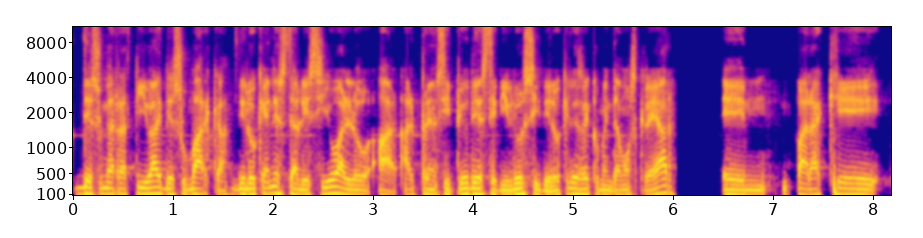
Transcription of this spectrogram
de su narrativa y de su marca, de lo que han establecido al principio de este libro y de lo que les recomendamos crear, para que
